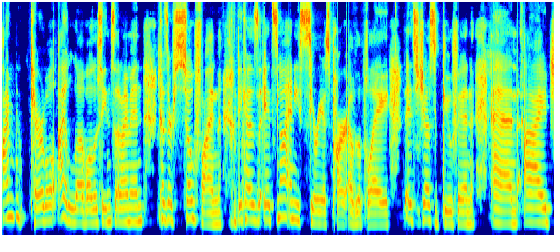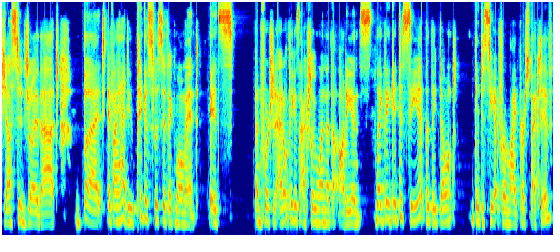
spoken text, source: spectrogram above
I'm terrible. I love all the scenes that I'm in because they're so fun because it's not any serious part of the play. It's just goofing and I just enjoy that. But if I had to pick a specific moment, it's unfortunate. I don't think it's actually one that the audience, like they get to see it, but they don't get to see it from my perspective.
